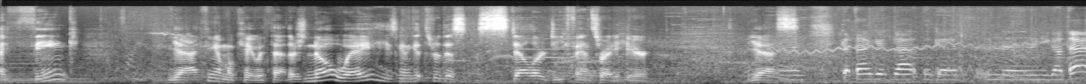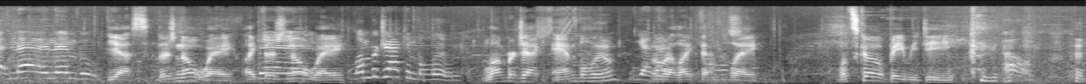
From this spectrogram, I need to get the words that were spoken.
I think. Yeah, I think I'm okay with that. There's no way he's gonna get through this stellar defense right here. Yes. Got that, get that, get and then you got that and that, and then boom. Yes, there's no way. Like, there's no way. Lumberjack and balloon. Lumberjack and balloon? Yeah, Oh, I like that awesome. play. Let's go, Baby D. Oh,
